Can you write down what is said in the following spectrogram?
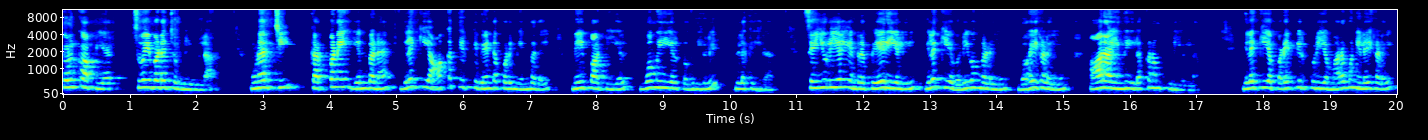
தொல்காப்பியர் சுவைபட சொல்லியுள்ளார். உணர்ச்சி கற்பனை என்பன இலக்கிய ஆக்கத்திற்கு வேண்டப்படும் என்பதை மெய்ப்பாட்டியல் உவமையியல் பகுதிகளில் விளக்குகிறார். செய்யுளியல் என்ற பேரியலில் இலக்கிய வடிவங்களையும் வகைகளையும் ஆராய்ந்து இலக்கணம் கூறியுள்ளார். இலக்கிய படைப்பிற்குரிய மரபு நிலைகளை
